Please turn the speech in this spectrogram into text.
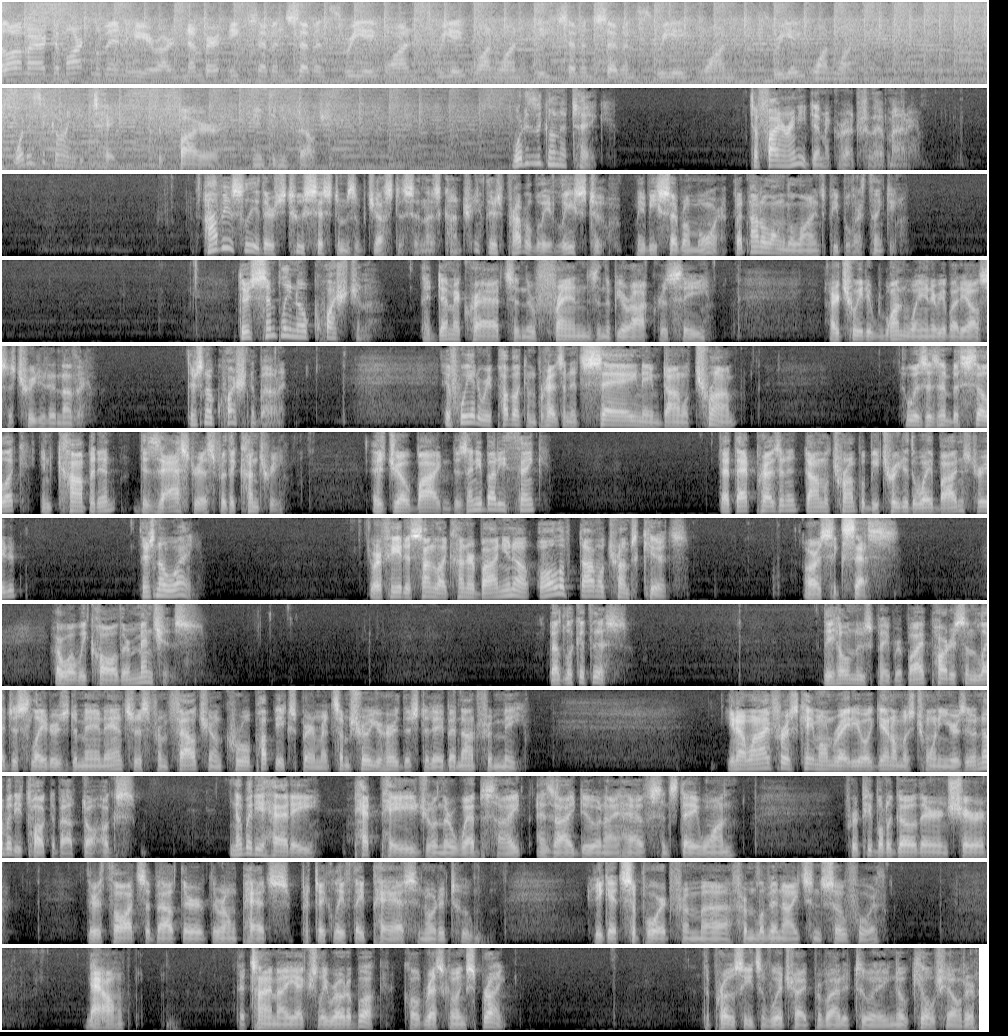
Hello, America. Mark Levin here. Our number 877-381-3811, 877-381-3811. What is it going to take to fire Anthony Fauci? What is it going to take to fire any Democrat for that matter? Obviously, there's two systems of justice in this country. There's probably at least two, maybe several more, but not along the lines people are thinking. There's simply no question that Democrats and their friends in the bureaucracy are treated one way and everybody else is treated another. There's no question about it. If we had a Republican president, say, named Donald Trump, who was as imbecilic, incompetent, disastrous for the country as Joe Biden, does anybody think that that president, Donald Trump, would be treated the way Biden's treated? There's no way. Or if he had a son like Hunter Biden, you know, all of Donald Trump's kids are a success, or what we call their mensches. But look at this. The Hill newspaper. Bipartisan legislators demand answers from Fauci on cruel puppy experiments. I'm sure you heard this today, but not from me. You know, when I first came on radio, again almost 20 years ago, nobody talked about dogs. Nobody had a pet page on their website, as I do, and I have since day one, for people to go there and share their thoughts about their, their own pets, particularly if they pass, in order to to get support from uh, from Levinites and so forth. Now, the time I actually wrote a book called Rescuing Sprite, the proceeds of which I provided to a no-kill shelter,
